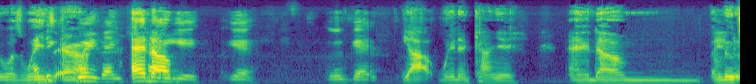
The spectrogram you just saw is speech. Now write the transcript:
It was I Wayne's think era. Wayne and, And, um, Kanye, yeah, those guys. Yeah, Wayne and Kanye, and um, a little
